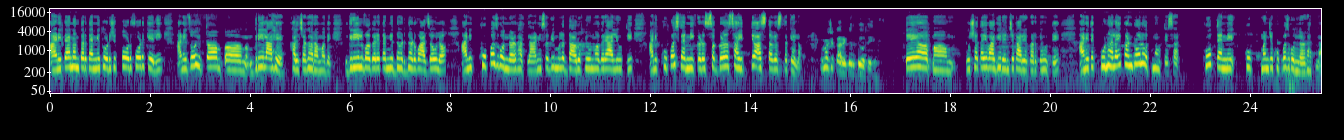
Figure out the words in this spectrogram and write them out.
आणि त्यानंतर त्यांनी थोडीशी तोडफोड केली आणि जो इथं ग्रिल आहे खालच्या घरामध्ये ग्रिल वगैरे त्यांनी धडधड वाजवलं आणि खूपच गोंधळ घातला आणि सगळी मुलं दारू पिऊन वगैरे आली होती आणि खूपच त्यांनी इकडं सगळं साहित्य अस्ताव्यस्त केलं. कुणाचे कार्यकर्ते होते? ते उषाताई वाघीर यांचे कार्यकर्ते होते आणि ते कुणालाही कंट्रोल होत नव्हते सर खूप त्यांनी खूप म्हणजे खूपच गोंधळ घातला.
